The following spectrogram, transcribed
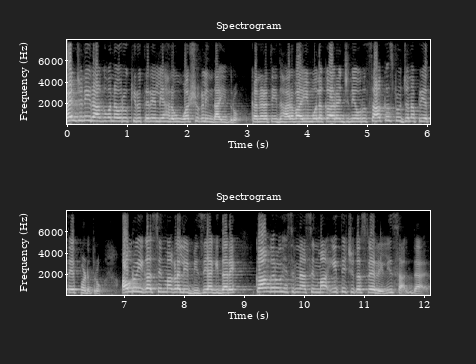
ರಂಜನಿ ರಾಘವನ್ ಅವರು ಕಿರುತೆರೆಯಲ್ಲಿ ಹಲವು ವರ್ಷಗಳಿಂದ ಇದ್ರು. ಕನ್ನಡತಿ ಧಾರಾವಾಹಿ ಮೂಲಕ ರಂಜನಿ ಅವರು ಸಾಕಷ್ಟು ಜನಪ್ರಿಯತೆ ಪಡೆದ್ರು. ಅವರು ಈಗ ಸಿನಿಮಾಗಳಲ್ಲಿ ಬ್ಯುಸಿಯಾಗಿದ್ದಾರೆ. ಕಾಂಗರು ಹೆಸರಿನ ಸಿನಿಮಾ ಇತ್ತೀಚೆಗಷ್ಟೇ ರಿಲೀಸ್ ಆಗಿದೆ.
